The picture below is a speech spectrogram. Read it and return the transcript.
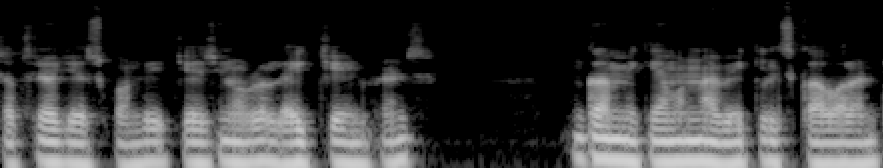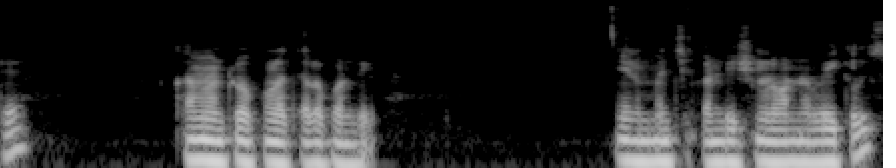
సబ్స్క్రైబ్ చేసుకోండి. చేసిన వాళ్ళు లైక్ చేయండి ఫ్రెండ్స్. ఇంకా మీకు ఏమన్నా వెహికల్స్ కావాలంటే కామెంట్ రూపంలో తెలపండి. నేను మంచి కండిషన్లో ఉన్న వెహికల్స్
